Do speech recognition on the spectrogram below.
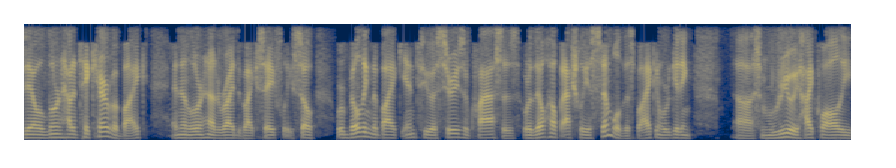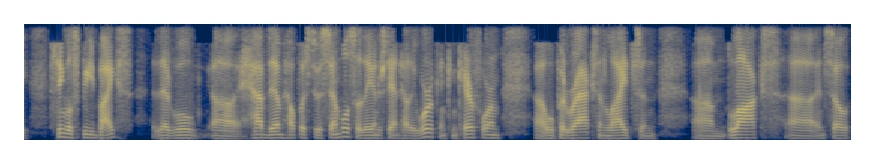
they'll learn how to take care of a bike and then learn how to ride the bike safely. So we're building the bike into a series of classes where they'll help actually assemble this bike, and we're getting uh, some really high quality single speed bikes that we'll uh, have them help us to assemble so they understand how they work and can care for them. Uh, we'll put racks and lights and um, locks, uh, and so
